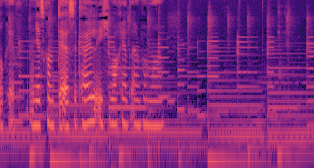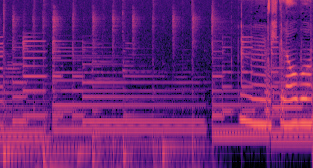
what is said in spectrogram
Okay, und jetzt kommt der erste Teil. Ich mache jetzt einfach mal. glaube,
